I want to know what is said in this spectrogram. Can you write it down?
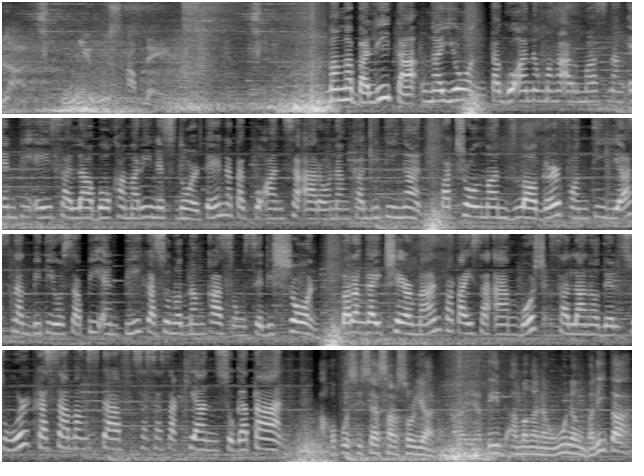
Kidlat News Updates. Mga balita ngayon, taguan ng mga armas ng NPA sa Labo, Camarines Norte natagpuan sa araw ng kagitingan. Patrolman vlogger Fontillas nagbitiw sa PNP kasunod ng kasong sedisyon. Barangay chairman patay sa ambush sa Lano del Sur kasamang staff sa sasakyan sugatan. Ako po si Cesar Soriano para ihatid ang mga nangungunang balita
